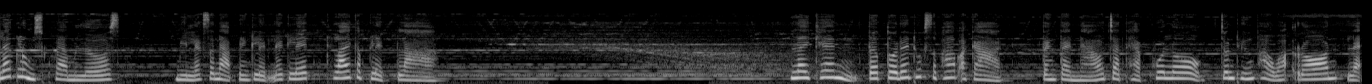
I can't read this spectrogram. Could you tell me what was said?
และกลุ่มสแควมูล u สมีลักษณะเป็นเกล็ดเล็ก ๆ คล้ายกับเกล็ดปลา ไลเคนเติบโตได้ทุกสภาพอากาศ ตั้งแต่หนาวจัดแถบขั้วโลกจนถึงภาวะร้อนและ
